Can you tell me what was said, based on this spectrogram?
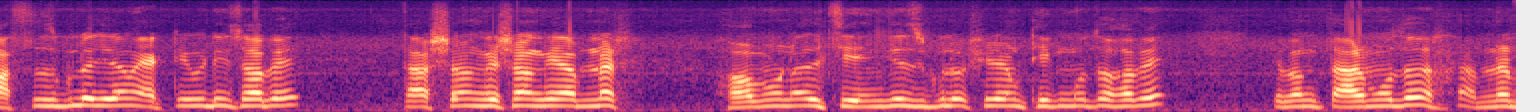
মাসেলসগুলো যেরকম অ্যাক্টিভিটিস হবে, তার সঙ্গে সঙ্গে আপনার হরমোনাল চেঞ্জেসগুলো সেরকম ঠিক মতো হবে এবং তার মধ্যে আপনার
